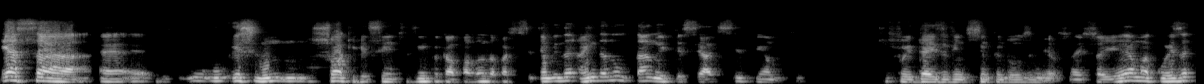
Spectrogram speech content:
essa, é, esse choque recentezinho que eu estava falando, a partir de setembro, ainda, ainda não está no IPCA de setembro, que foi 10,25 em 12 meses. Né? Isso aí é uma coisa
